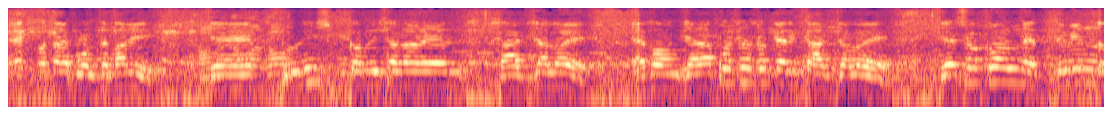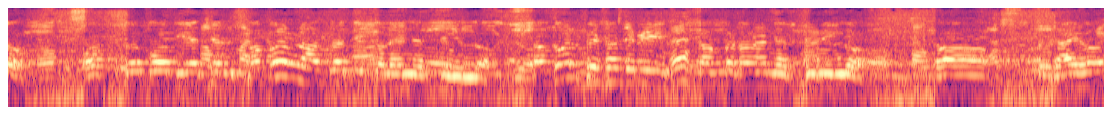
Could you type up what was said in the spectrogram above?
এক কথায় বলতে পারি যে পুলিশ কমিশনারের কার্যালয়ে এবং জেলা প্রশাসকের কার্যালয়ে যে সকল নেতৃবৃন্দ বক্তব্য দিয়েছেন সকল রাজনৈতিক দলের নেতৃবৃন্দ সকল পেশাজীবী সংগঠনের নেতৃবৃন্দ যাই হোক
